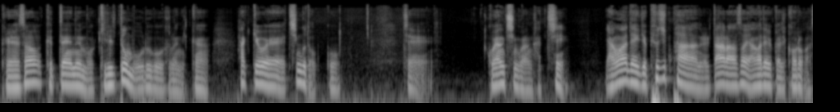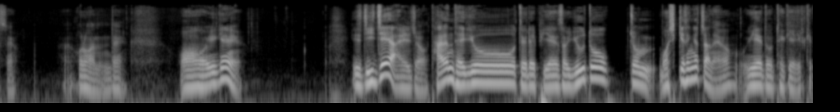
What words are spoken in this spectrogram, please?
그래서 그때는 뭐 길도 모르고 그러니까 학교에 친구도 없고 제 고향 친구랑 같이 양화대교 표지판을 따라서 양화대교까지 걸어갔어요. 아, 걸어갔는데 어 이게 이제 알죠. 다른 대교들에 비해서 유독 좀 멋있게 생겼잖아요. 위에도 되게 이렇게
